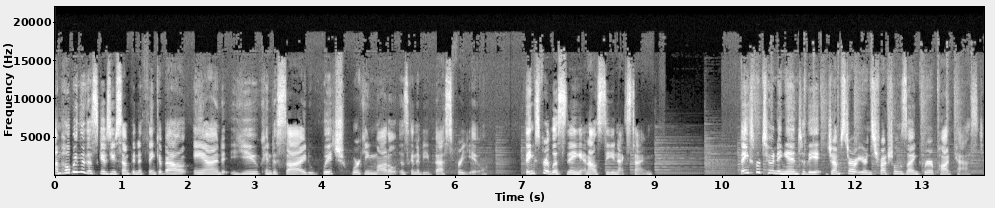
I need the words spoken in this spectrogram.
I'm hoping that this gives you something to think about and you can decide which working model is going to be best for you. Thanks for listening, and I'll see you next time. Thanks for tuning in to the Jumpstart Your Instructional Design Career podcast.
